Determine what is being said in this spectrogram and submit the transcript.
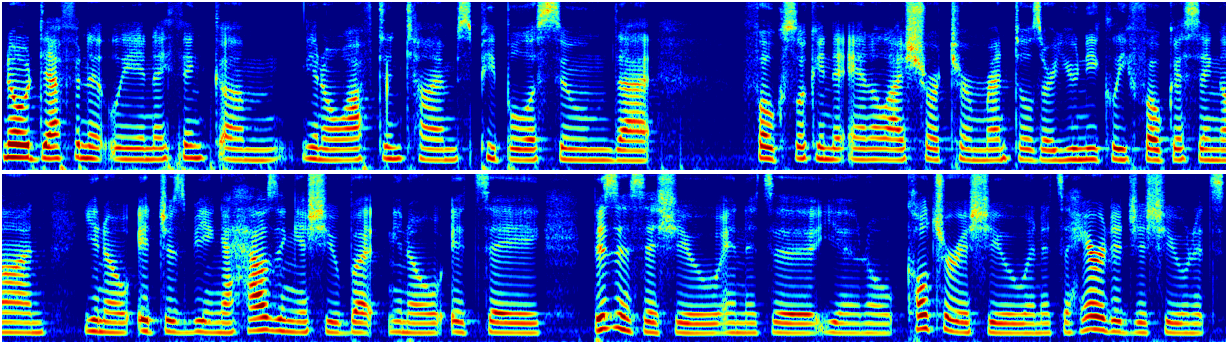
No definitely. And i think um you know oftentimes people assume that folks looking to analyze short-term rentals are uniquely focusing on, you know, it just being a housing issue, but you know, it's a business issue and it's a, you know, culture issue and it's a heritage issue and it's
